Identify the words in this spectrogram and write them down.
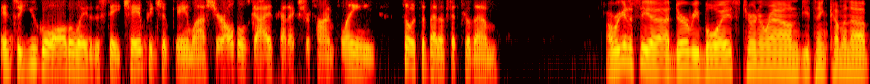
and so you go all the way to the state championship game last year. All those guys got extra time playing, so it's a benefit for them. Are we going to see a, a Derby boys turnaround? Do you think coming up?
